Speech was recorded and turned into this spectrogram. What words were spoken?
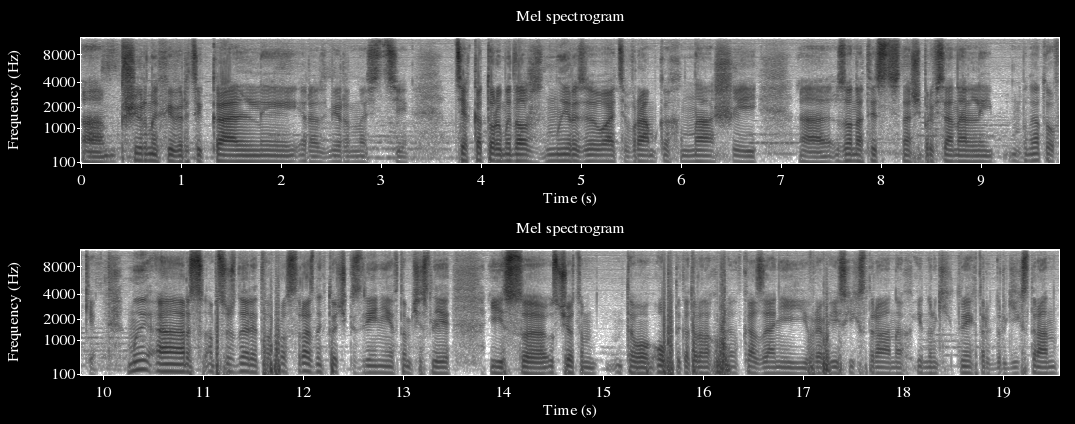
обширных и вертикальной размерности тех, которые мы должны развивать в рамках нашей э, зоны ответственности, нашей профессиональной подготовки. Мы э, обсуждали этот вопрос с разных точек зрения, в том числе и с, с учетом того опыта, который находится в Казани, и в европейских странах, и в других, некоторых других стран.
